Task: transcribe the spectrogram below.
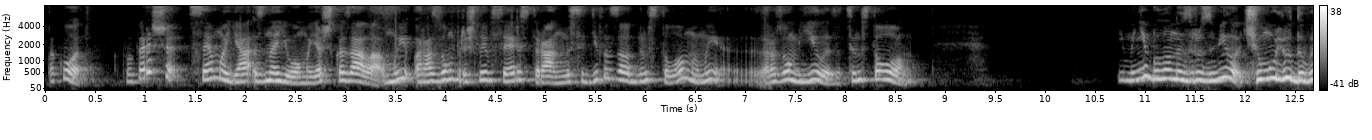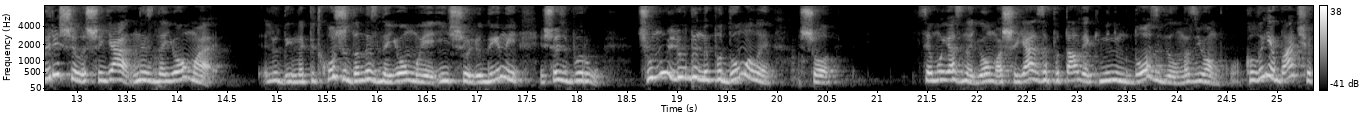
Так от, по-перше, це моя знайома. Я ж сказала, ми разом прийшли в цей ресторан. Ми сиділи за одним столом, і ми разом їли за цим столом. І мені було незрозуміло, чому люди вирішили, що я незнайома людина, підходжу до незнайомої іншої людини і щось беру. Чому люди не подумали, що це моя знайома, що я запитала як мінімум дозвіл на зйомку. Коли я бачу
